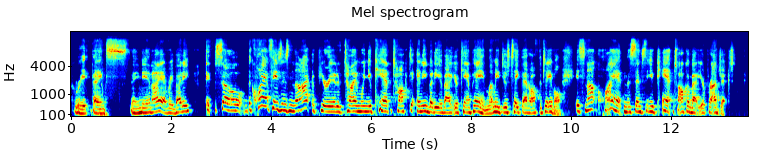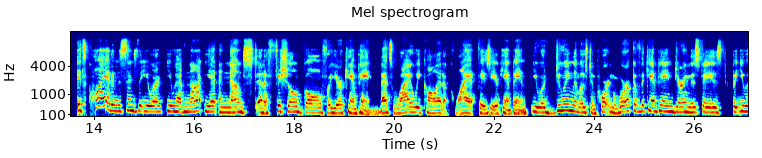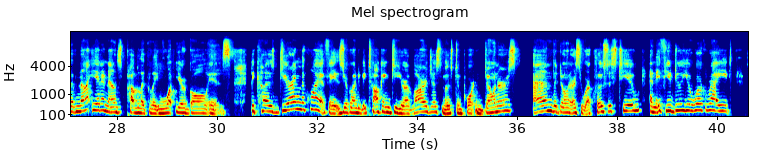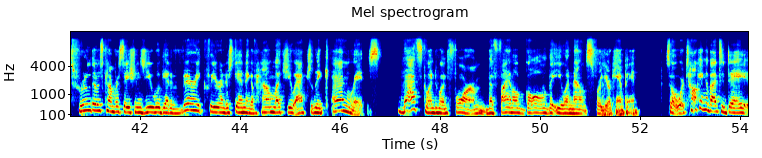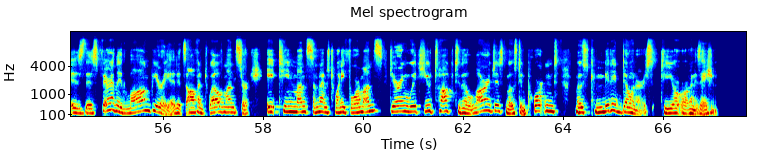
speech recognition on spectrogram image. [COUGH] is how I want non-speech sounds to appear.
Great. Thanks, Amy. And hi, everybody. So, the quiet phase is not a period of time when you can't talk to anybody about your campaign. Let me just take that off the table. It's not quiet in the sense that you can't talk about your project it's quiet in the sense that you are you have not yet announced an official goal for your campaign. That's why we call it a quiet phase of your campaign. You are doing the most important work of the campaign during this phase but you have not yet announced publicly what your goal is. Because during the quiet phase you're going to be talking to your largest most important donors and the donors who are closest to you. And if you do your work right, through those conversations, you will get a very clear understanding of how much you actually can raise. That's going to inform the final goal that you announce for your campaign. So, what we're talking about today is this fairly long period. It's often 12 months or 18 months, sometimes 24 months, during which you talk to the largest, most important, most committed donors to your organization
